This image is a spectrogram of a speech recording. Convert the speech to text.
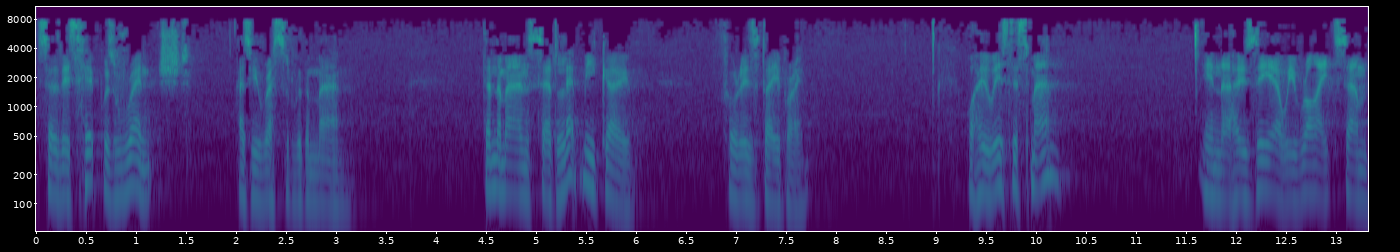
so that his hip was wrenched as he wrestled with the man. Then the man said, let me go for it is daybreak. Well, who is this man? In Hosea, we write, um,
